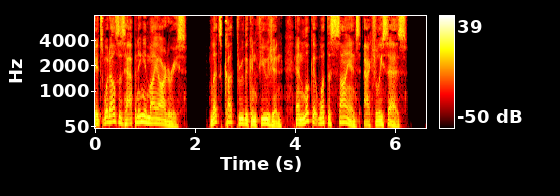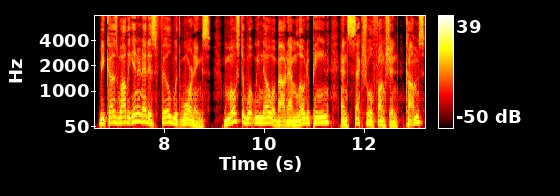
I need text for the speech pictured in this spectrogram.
It's what else is happening in my arteries. Let's cut through the confusion and look at what the science actually says. Because while the internet is filled with warnings, most of what we know about amlodipine and sexual function comes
